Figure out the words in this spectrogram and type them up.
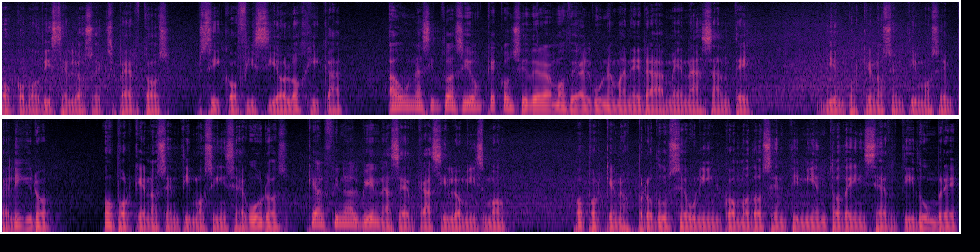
o como dicen los expertos, psicofisiológica, a una situación que consideramos de alguna manera amenazante, bien porque nos sentimos en peligro o porque nos sentimos inseguros, que al final viene a ser casi lo mismo, o porque nos produce un incómodo sentimiento de incertidumbre,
